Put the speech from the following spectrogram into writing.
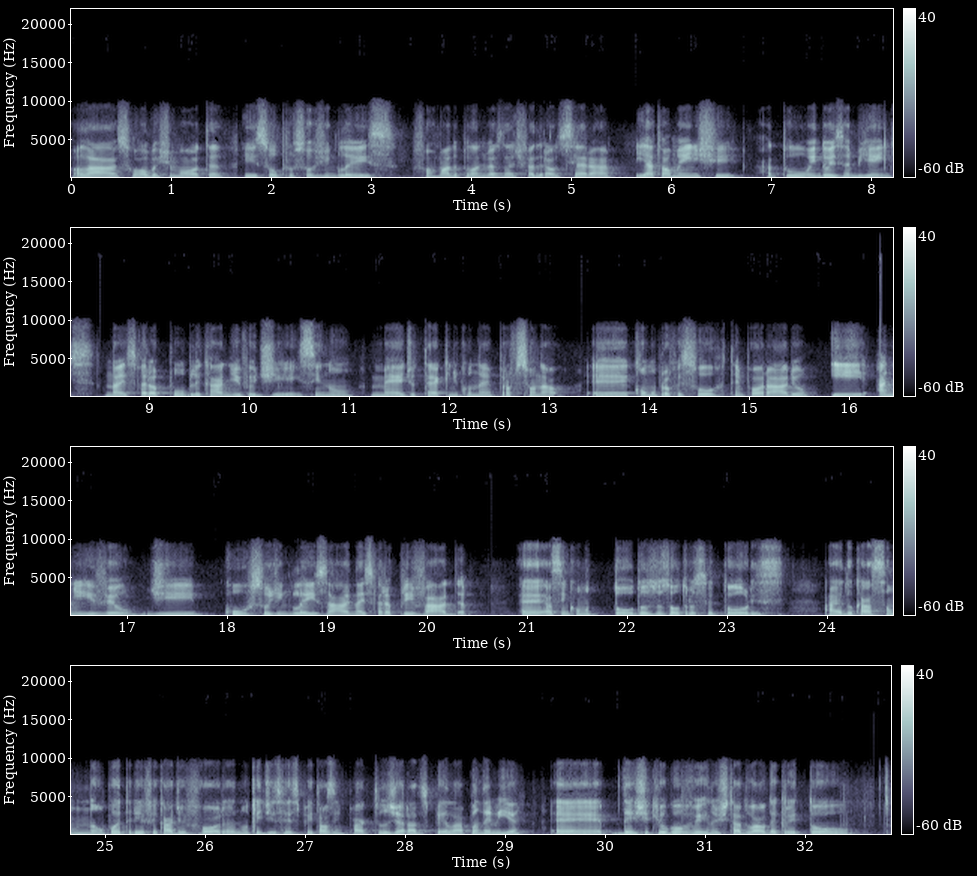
Olá, sou Albert Mota e sou professor de inglês, formado pela Universidade Federal do Ceará e atualmente atuo em dois ambientes, na esfera pública a nível de ensino médio técnico, né, profissional, é, como professor temporário e a nível de curso de inglês na esfera privada. É, assim como todos os outros setores, a educação não poderia ficar de fora no que diz respeito aos impactos gerados pela pandemia. É, desde que o governo estadual decretou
